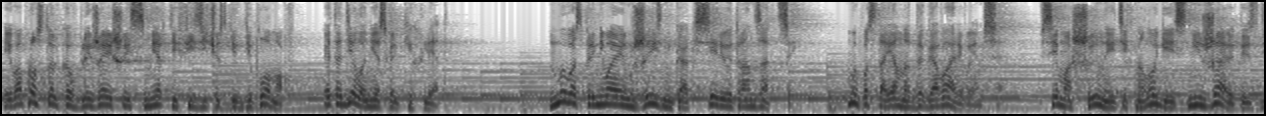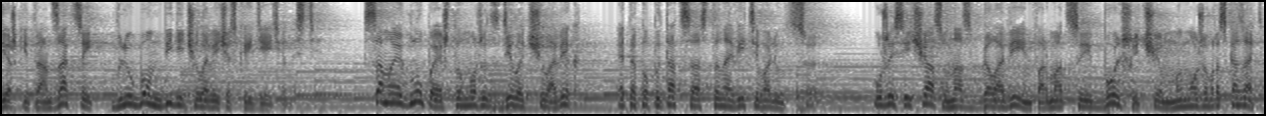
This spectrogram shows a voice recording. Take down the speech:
и вопрос только в ближайшей смерти физических дипломов. Это дело нескольких лет. Мы воспринимаем жизнь как серию транзакций. Мы постоянно договариваемся. Все машины и технологии снижают издержки транзакций в любом виде человеческой деятельности. Самое глупое, что может сделать человек, это попытаться остановить эволюцию. Уже сейчас у нас в голове информации больше, чем мы можем рассказать.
